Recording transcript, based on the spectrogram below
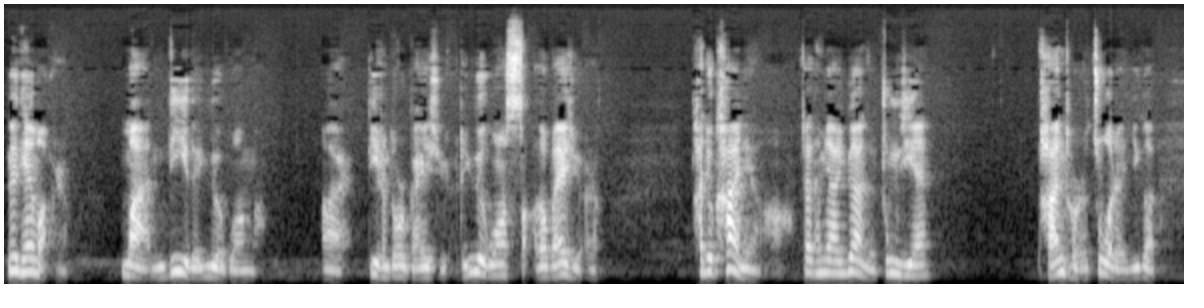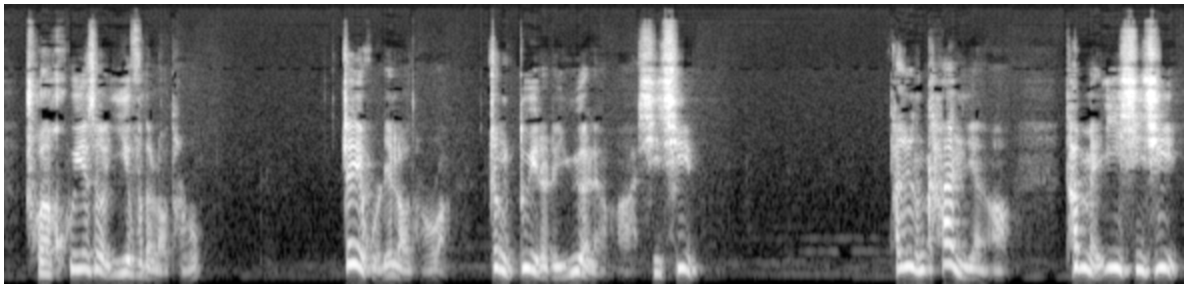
那天晚上，满地的月光啊，哎。地上都是白雪，这月光洒到白雪上，他就看见啊，在他们家院子中间，盘腿坐着一个穿灰色衣服的老头这会儿这老头啊，正对着这月亮啊吸气呢。他就能看见啊，他每一吸气，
